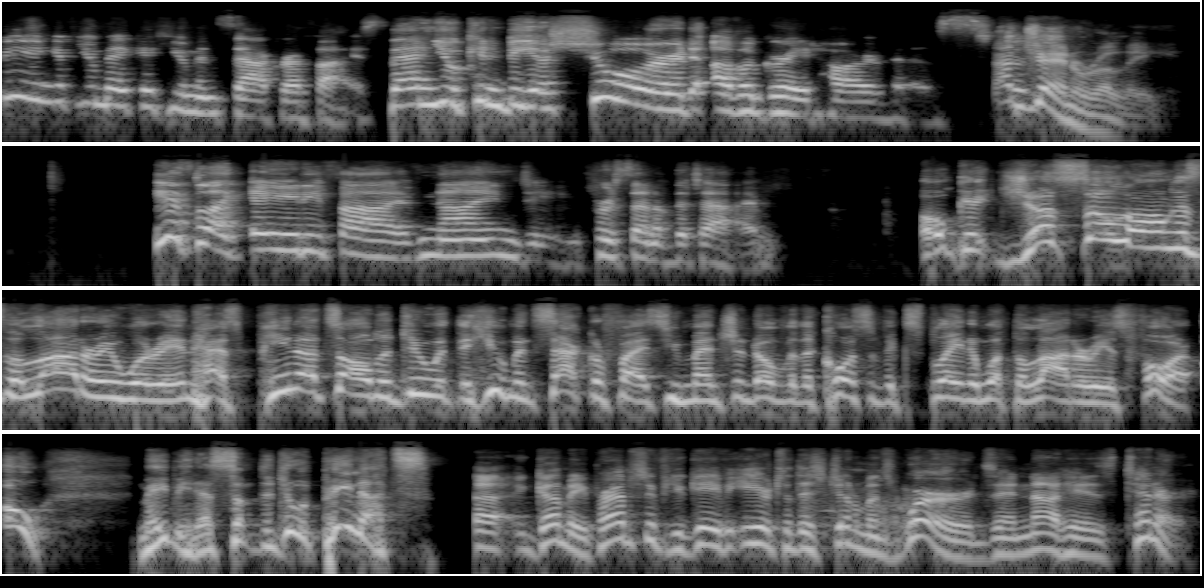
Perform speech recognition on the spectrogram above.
being if you make a human sacrifice, then you can be assured of a great harvest. Uh, generally. It's like 85, 90% of the time. okay, just so long as the lottery we're in has peanuts all to do with the human sacrifice you mentioned over the course of explaining what the lottery is for. Oh, maybe it has something to do with peanuts. Uh, Gummy, perhaps if you gave ear to this gentleman's words and not his tenor.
